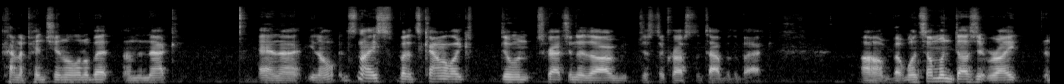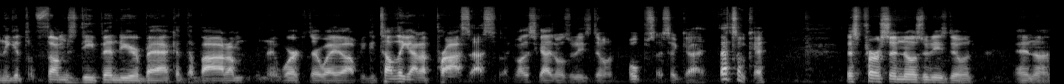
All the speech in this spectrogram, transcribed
kind of pinching a little bit on the neck, and uh, you know it's nice, but it's kind of like doing scratching the dog just across the top of the back. Um, but when someone does it right and they get their thumbs deep into your back at the bottom and they work their way up, you can tell they got a process. Like, oh, this guy knows what he's doing. Oops, I said guy. That's okay. This person knows what he's doing, and uh,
